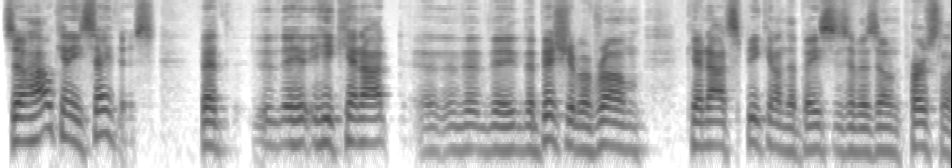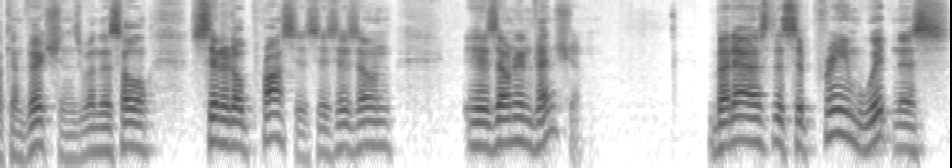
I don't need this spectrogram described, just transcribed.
So, how can he say this? that he cannot, uh, the, the, the Bishop of Rome cannot speak on the basis of his own personal convictions when this whole synodal process is his own, his own invention. But as the supreme witness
